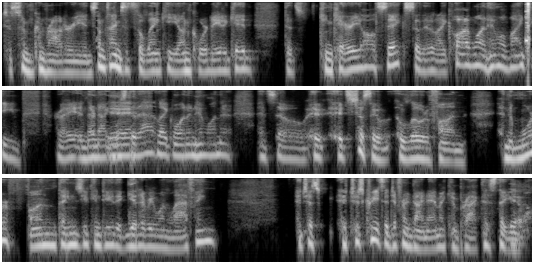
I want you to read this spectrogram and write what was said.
just some camaraderie. And sometimes it's the lanky, uncoordinated kid that can carry all six. So they're like, "Oh, I want him on my team," right? And they're not used to that, like wanting him on there. And so it, it's just a, a load of fun. And the more fun things you can do that get everyone laughing, it just it just creates a different dynamic in practice that you Yeah. want.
